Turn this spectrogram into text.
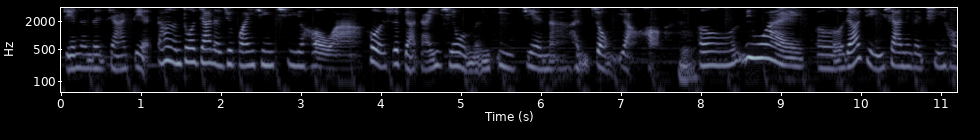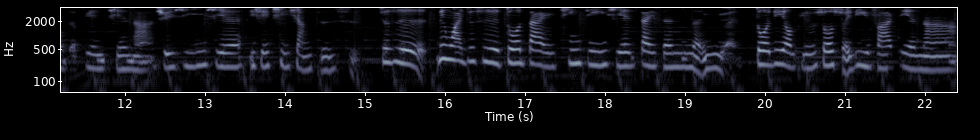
节能的家电，当然多加的去关心气候啊，或者是表达一些我们意见呐，很重要哈。嗯，另外呃，了解一下那个气候的变迁啊，学习一些一些气象知识，就是另外就是多在亲近一些再生能源。多利用，比如说水力发电呐，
